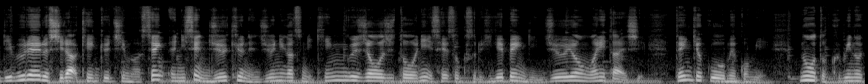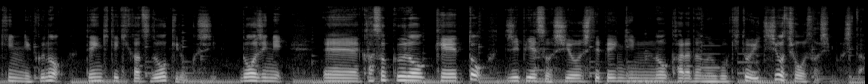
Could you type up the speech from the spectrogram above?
リブレール氏ら研究チームは2019年12月にキングジョージ島に生息するヒゲペンギン14羽に対し電極を埋め込み脳と首の筋肉の電気的活動を記録し同時に、えー、加速度計と GPS を使用してペンギンの体の動きと位置を調査しました。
